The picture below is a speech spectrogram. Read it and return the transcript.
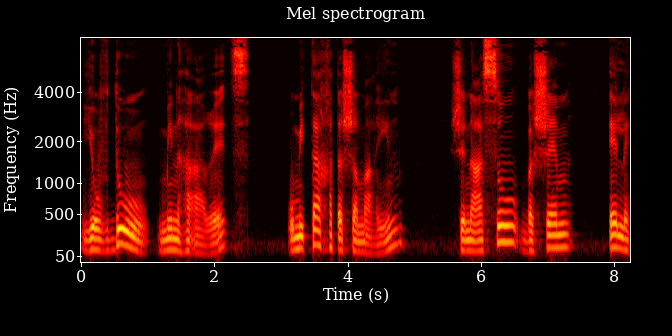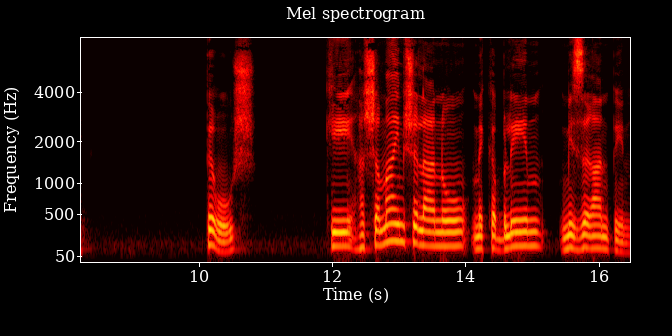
יאבדו מן הארץ ומתחת השמיים, שנעשו בשם אלה. פירוש, כי השמיים שלנו מקבלים מזרנפין,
